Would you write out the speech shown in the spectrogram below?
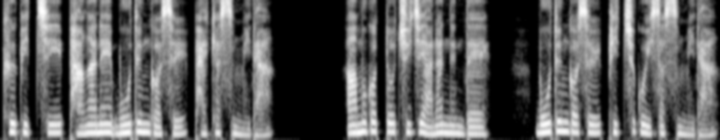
그 빛이 방 안의 모든 것을 밝혔습니다. 아무것도 쥐지 않았는데 모든 것을 비추고 있었습니다.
